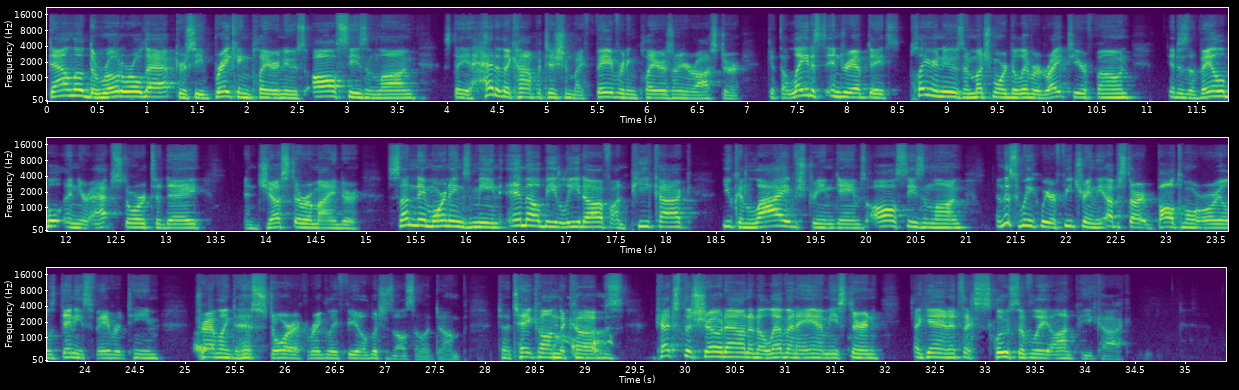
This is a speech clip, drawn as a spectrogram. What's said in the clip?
Download the Rotoworld app to receive breaking player news all season long. Stay ahead of the competition by favoriting players on your roster. Get the latest injury updates, player news, and much more delivered right to your phone. It is available in your app store today. And just a reminder Sunday mornings mean MLB leadoff on Peacock. You can live stream games all season long. And this week we are featuring the upstart Baltimore Orioles, Denny's favorite team, traveling to historic Wrigley Field, which is also a dump, to take on the Cubs. Catch the showdown at 11 a.m. Eastern. Again, it's exclusively on Peacock.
